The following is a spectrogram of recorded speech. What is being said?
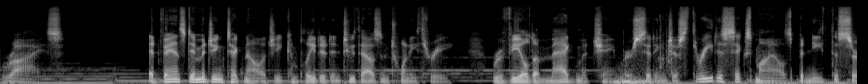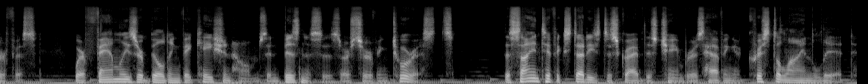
rise. Advanced imaging technology completed in 2023 revealed a magma chamber sitting just three to six miles beneath the surface where families are building vacation homes and businesses are serving tourists. The scientific studies describe this chamber as having a crystalline lid.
